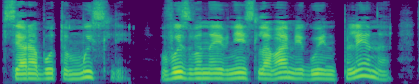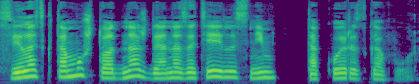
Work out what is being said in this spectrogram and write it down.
Вся работа мысли, вызванная в ней словами Гуинплена, свелась к тому, что однажды она затеяла с ним такой разговор.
